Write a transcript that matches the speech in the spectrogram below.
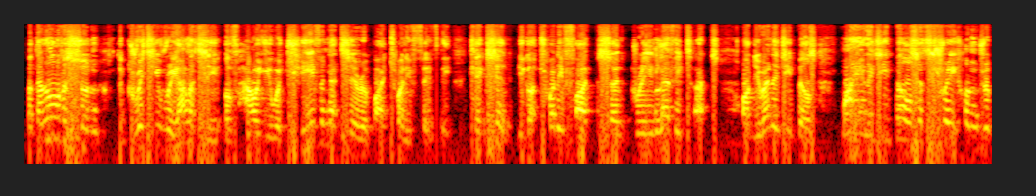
But then all of a sudden, the gritty reality of how you achieve a net zero by 2050 kicks in. You got 25% green levy tax on your energy bills. My energy bills are 300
